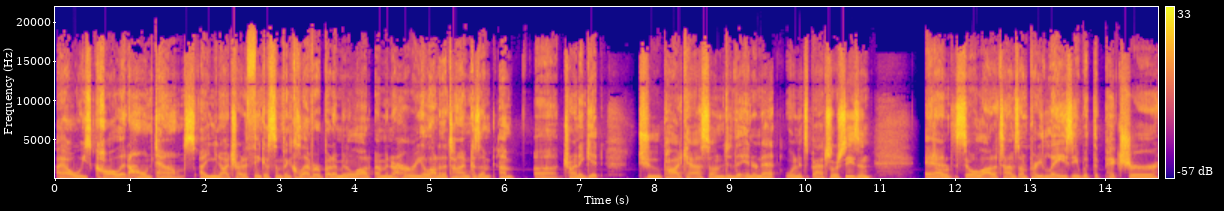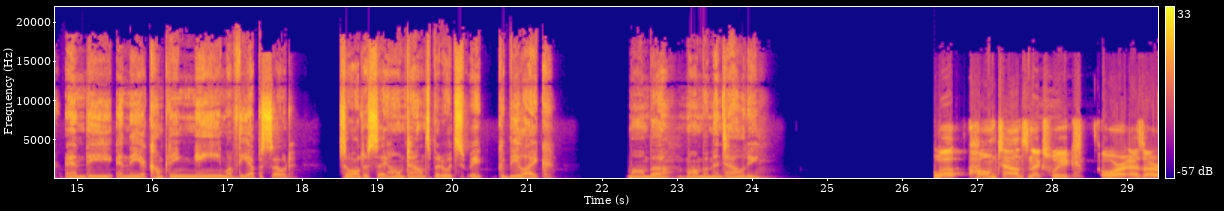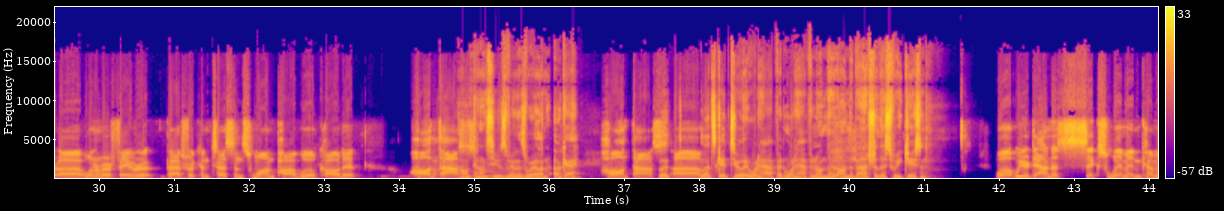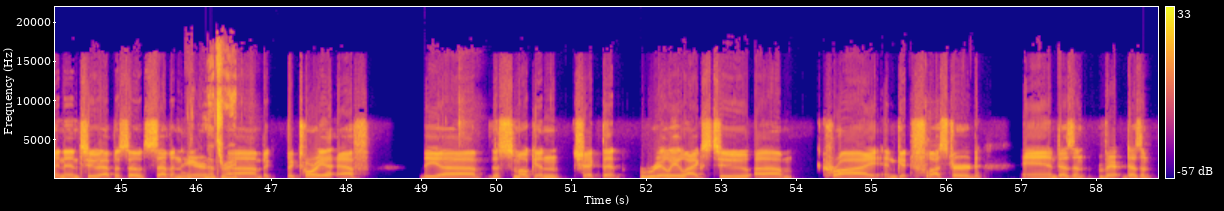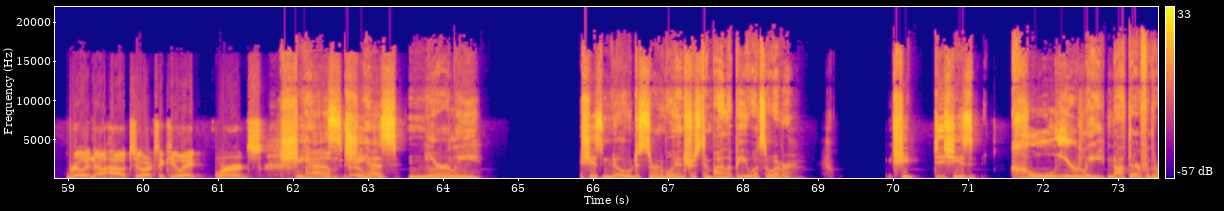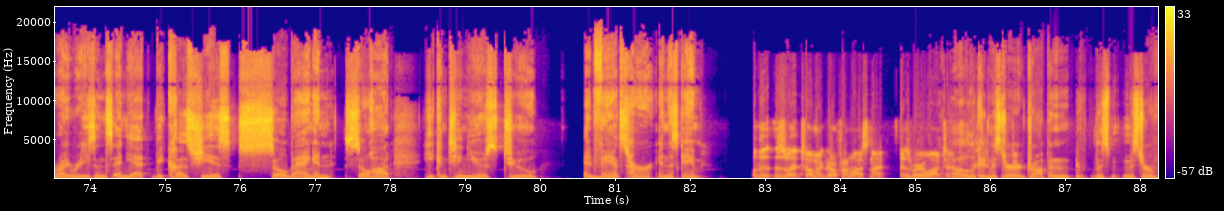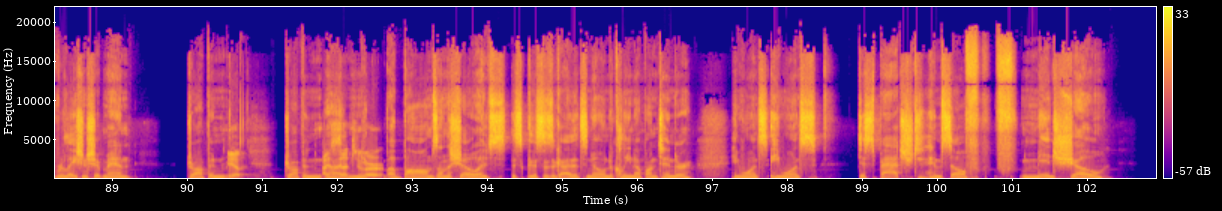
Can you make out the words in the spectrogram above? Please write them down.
I always call it hometowns. I, you know, I try to think of something clever, but I'm in a lot. I'm in a hurry a lot of the time because I'm I'm uh, trying to get two podcasts onto the internet when it's bachelor season. And Sure. so a lot of times I'm pretty lazy with the picture and the and the accompanying name of the episode. So I'll just say hometowns, but it's it could be like Mamba Mamba mentality. Well, hometowns next week, or as our uh, one of our favorite bachelor contestants, Juan Pablo, called it, hometowns. Hometowns. He was Venezuelan. Okay, Hometowns. let, Um, let's get to it. What happened? What happened on the on the Bachelor this week, Jason? Well, we are down to six women coming into episode seven here. That's right. Um, Vic- Victoria F, the uh, the smoking chick that really likes to um, cry and get flustered and doesn't ver- doesn't really know how to articulate words. She has Um, she was- has nearly she has no discernible interest in Pilot Pete whatsoever. She she's clearly not there for the right reasons, and yet because she is so banging, so hot, he continues to advance her in this game. Well, this, this is what I told my girlfriend last night as we were watching. it. Oh, look at Mister dropping this Mister relationship man dropping Yep. Dropping uh, her- uh, bombs on the show. It's, this this is a guy that's known to clean up on Tinder. He wants he wants dispatched himself f- mid show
